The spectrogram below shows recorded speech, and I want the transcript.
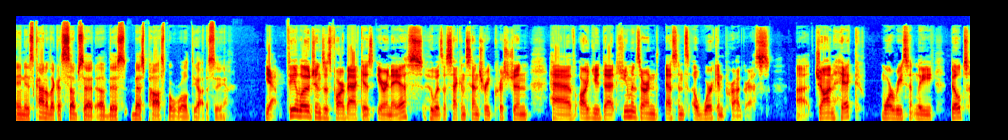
and is kind of like a subset of this best possible world theodicy. Yeah. Theologians as far back as Irenaeus, who was a second century Christian, have argued that humans are, in essence, a work in progress. Uh, John Hick, more recently, built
